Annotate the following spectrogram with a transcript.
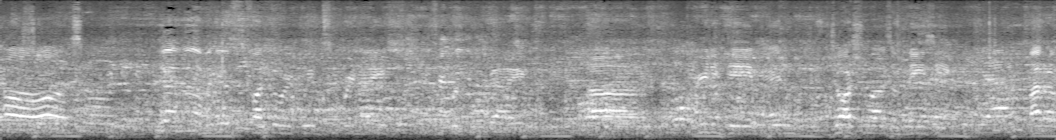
Oo, so, Yeah, no, no, but it was fun to work with. Super nice, super cool guy. Uh, really game. And Joshua is amazing. Parang,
